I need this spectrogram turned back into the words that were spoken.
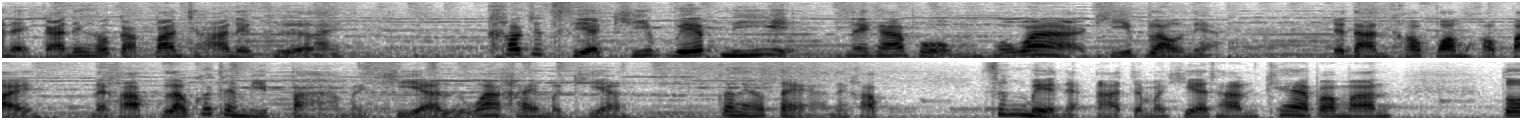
เนี่ยการที่เขากลับบ้านช้าเนี่ยคืออะไร เขาจะเสียคีปเวฟนี้นะครับผมเพราะว่าคีปเราเนี่ยจะดันเข้าป้อมเขาไปนะครับแล้วก็จะมีป่ามาเคลียร์หรือว่าใครมาเคลียร์ก็แล้วแต่นะครับ ซึ่งเมดเนี่ยอาจจะมาเคลียร์ทันแค่ประมาณตัว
